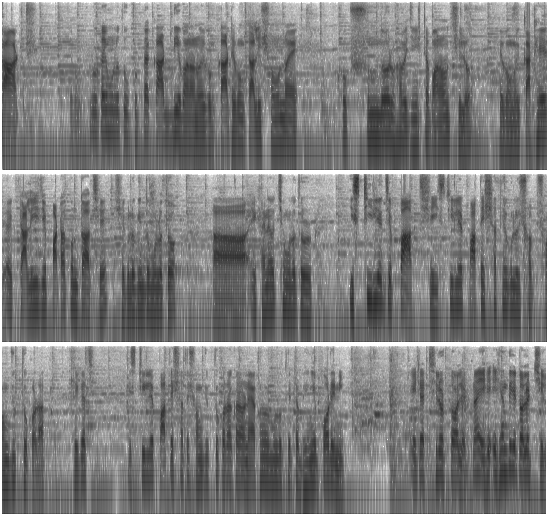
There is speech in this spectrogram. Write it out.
কাঠ, এবং পুরোটাই মূলত উপরটা কাঠ দিয়ে বানানো এবং কাঠ এবং টালির সমন্বয়ে খুব সুন্দরভাবে জিনিসটা বানানো ছিল। এবং ওই কাঠের টালি যে পাটাতনটা আছে, সেগুলো কিন্তু মূলত এখানে হচ্ছে মূলত স্টিলের যে পাত, সেই স্টিলের পাতের সাথে ওগুলো সব সংযুক্ত করা, ঠিক আছে? স্টিলের পাতের সাথে সংযুক্ত করার কারণে এখনও মূলত এটা ভেঙে পড়েনি। এটা ছিল টয়লেট, না? এখান থেকে টয়লেট ছিল।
